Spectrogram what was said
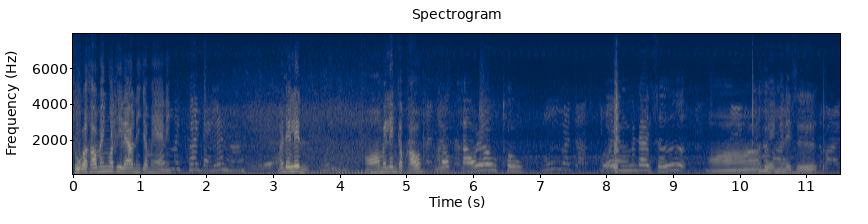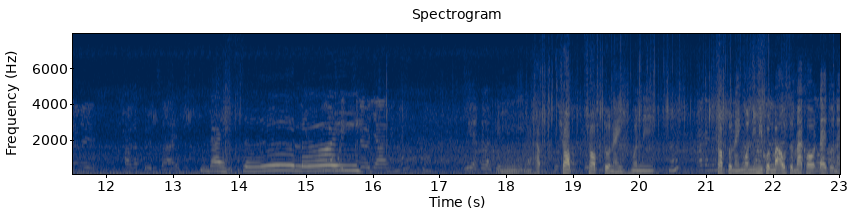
ถูกกับเขาไหมงวดที่แล้วนี่เจ้าแม่นี่ไม่เคยได้เล่นเลยไม่ได้เล่นอ๋อไม่เล่นกับเขาบอกเขาเล่าถูกตัวเองไม่ได้ซื้ออ๋อตัวเองไม่ได้ซื้อไม่ได้ซื้อเลย นี่นะครับ ชอบชอบตัวไหนงวันนี้ ชอบตัวไหนงวันนี้มีคนมาเอาส่วนมากเขาได้ตัวไหน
